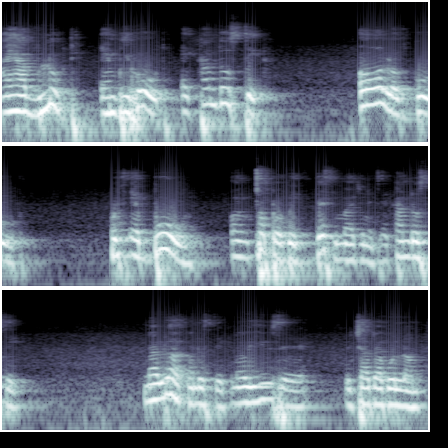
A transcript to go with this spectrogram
I have looked, and behold, a candlestick, all of gold, with a bowl on top of it. Just imagine it, a candlestick. Now we don't have candlestick. Now we use a rechargeable lamp.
